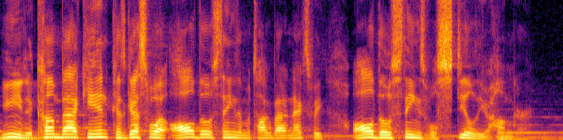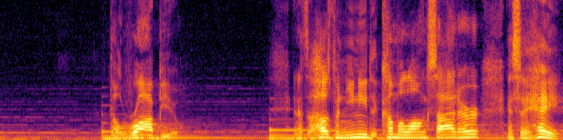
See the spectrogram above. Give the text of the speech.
You need to come back in because guess what? All those things, I'm going to talk about next week, all those things will steal your hunger. They'll rob you. And as a husband, you need to come alongside her and say, hey,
